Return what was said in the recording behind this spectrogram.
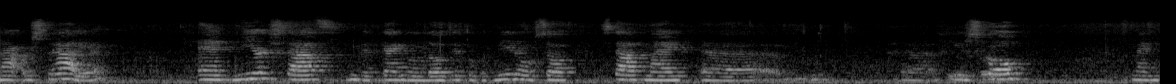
naar Australië. En hier staat, ik moet even kijken, dan loopt echt op het midden of zo, staat mijn gyroscoop, mijn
